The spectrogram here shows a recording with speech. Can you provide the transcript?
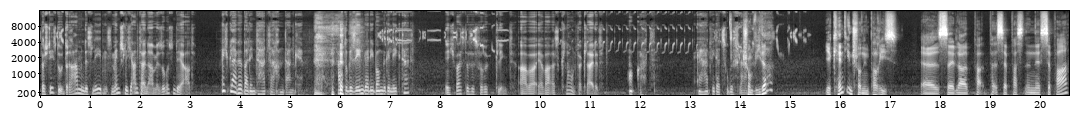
Verstehst du, Dramen des Lebens, menschliche Anteilnahme, sowas in der Art. Ich bleibe bei den Tatsachen, danke. Hast du gesehen, wer die Bombe gelegt hat? Ich weiß, dass es verrückt klingt, aber er war als Clown verkleidet. Oh Gott. Er hat wieder zugeschlagen. Schon wieder? Ihr kennt ihn schon in Paris. Äh, c'est la... Pa, pa, c'est pas... Ne c'est pas?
